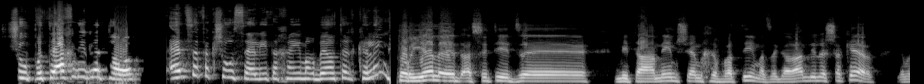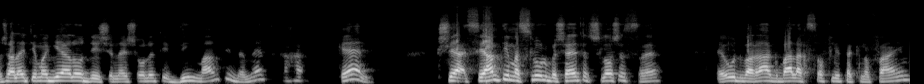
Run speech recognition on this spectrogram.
שהוא פותח לי דלתות, אין ספק שהוא עושה לי את החיים הרבה יותר קלים. בתור ילד עשיתי את זה מטעמים שהם חברתיים, אז זה גרם לי לשקר. למשל, הייתי מגיע לאודישן, היה שואל אותי, דין מרטין, באמת? ככה? כן. כשסיימתי מסלול בשייטת 13, אהוד ברק בא לחשוף לי את הכנפיים,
